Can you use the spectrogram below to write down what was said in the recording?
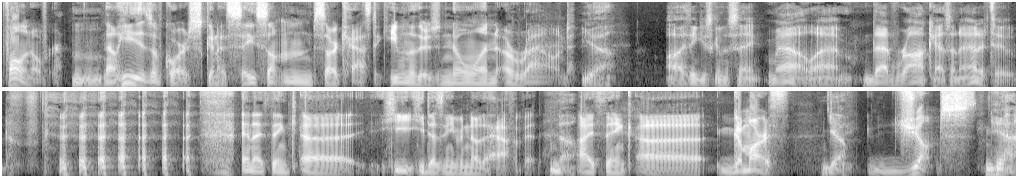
fallen over. Now he is, of course, going to say something sarcastic, even though there's no one around. Yeah. I think he's going to say, well, um, that rock has an attitude. and I think uh, he he doesn't even know the half of it. No. I think uh, G'maarth Yeah. jumps Yeah.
